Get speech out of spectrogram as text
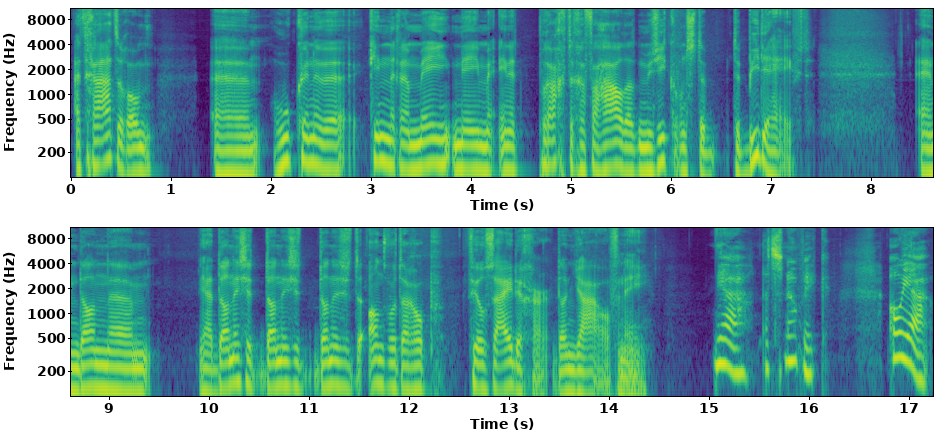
het gaat erom eh, hoe kunnen we kinderen meenemen in het prachtige verhaal dat muziek ons te, te bieden heeft. En dan, ehm, ja, dan, is het, dan, is het, dan is het antwoord daarop veelzijdiger dan ja of nee. Ja, dat snap ik. Oh ja,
